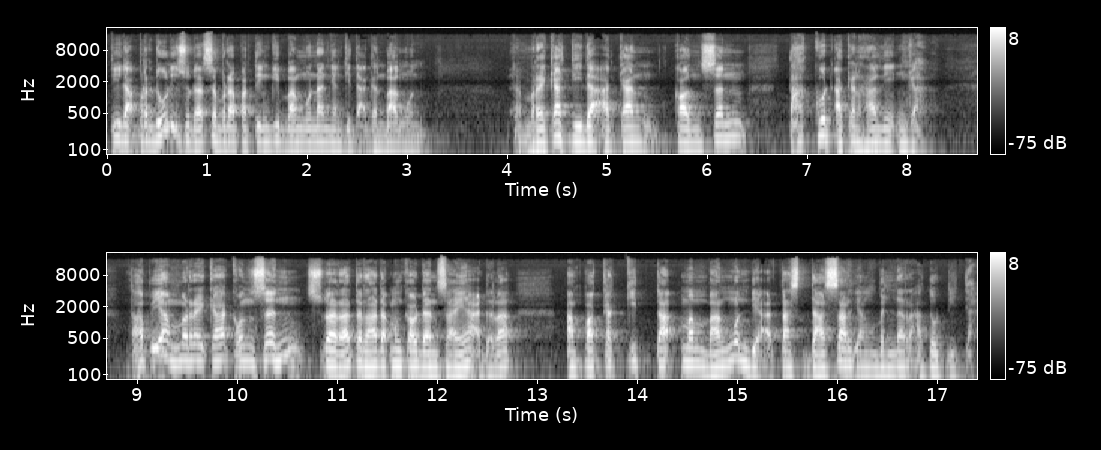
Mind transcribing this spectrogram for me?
tidak peduli saudara seberapa tinggi bangunan yang kita akan bangun mereka tidak akan concern, takut akan hal ini, enggak. Tapi yang mereka concern, saudara, terhadap engkau dan saya adalah apakah kita membangun di atas dasar yang benar atau tidak.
